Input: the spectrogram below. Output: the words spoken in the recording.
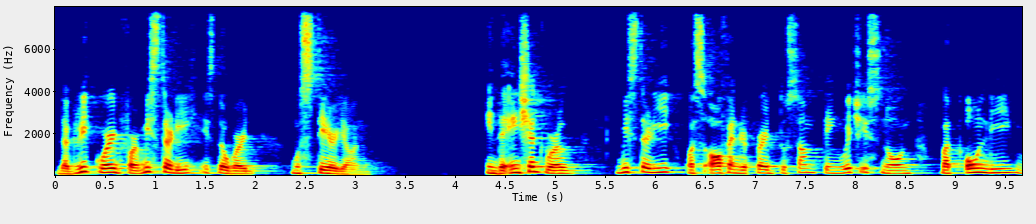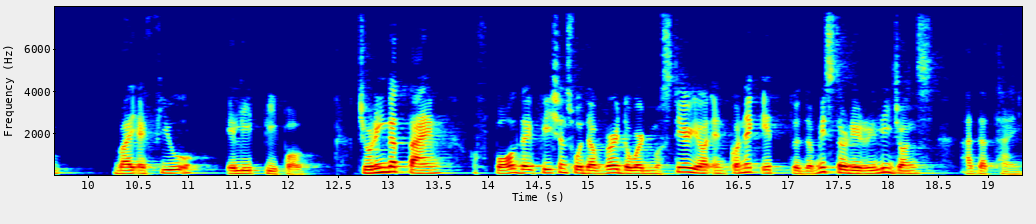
The Greek word for mystery is the word mysterion. In the ancient world, mystery was often referred to something which is known but only by a few elite people. During the time of Paul, the Ephesians would have heard the word mysterion and connect it to the mystery religions at that time.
